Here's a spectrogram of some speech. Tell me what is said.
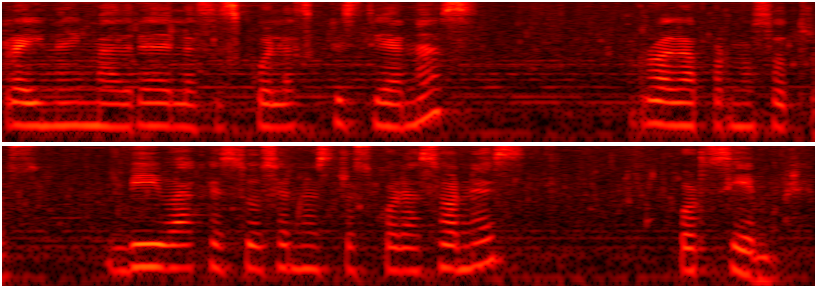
Reina y Madre de las Escuelas Cristianas, ruega por nosotros. Viva Jesús en nuestros corazones por siempre.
